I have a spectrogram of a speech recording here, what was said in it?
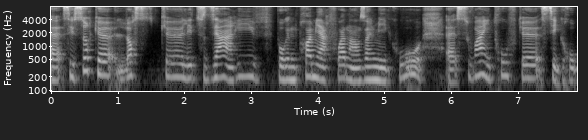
Euh, c'est sûr que lorsque l'étudiant arrive pour une première fois dans un de mes cours, euh, souvent il trouve que c'est gros.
